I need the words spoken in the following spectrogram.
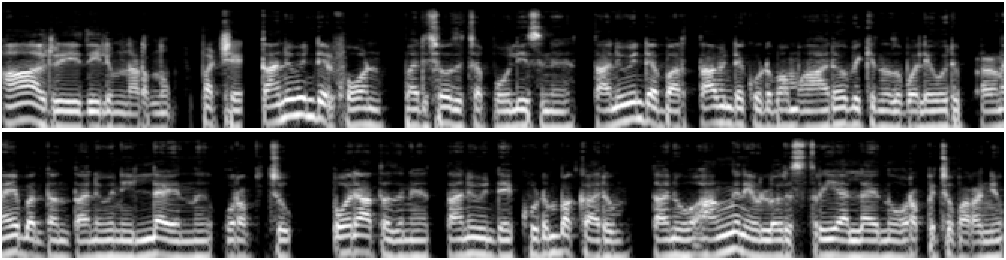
ആ ഒരു രീതിയിലും നടന്നു. പക്ഷേ തനുവിന്റെ ഫോൺ പരിശോധിച്ച പോലീസിന് തനുവിന്റെ ഭർത്താവിന്റെ കുടുംബം ആരോപിക്കുന്നത് പോലെ ഒരു പ്രണയബന്ധം തനുവിനില്ല എന്ന് ഉറപ്പിച്ചു. പോരാത്തതിന് തനുവിന്റെ കുടുംബക്കാരും തനു അങ്ങനെയുള്ള ഒരു സ്ത്രീ അല്ല എന്ന് ഉറപ്പിച്ചു പറഞ്ഞു.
